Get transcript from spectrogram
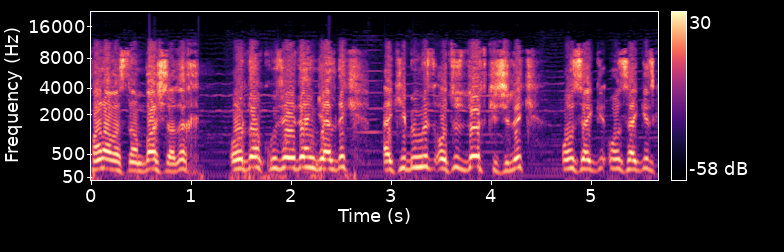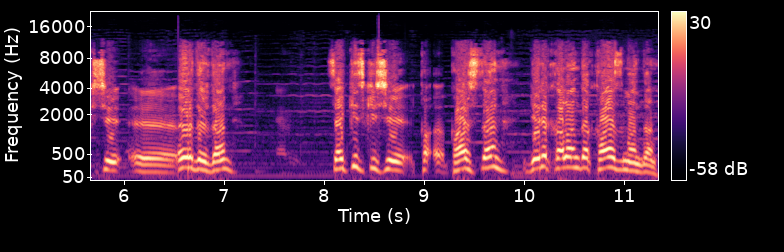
Panavas'tan başladık. Oradan kuzeyden geldik. Ekibimiz 34 kişilik. 18, 18 kişi e, Iğdır'dan, 8 kişi Ka- Kars'tan, geri kalan da Kazman'dan.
